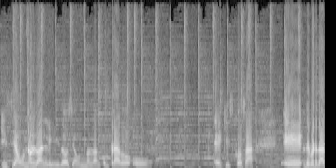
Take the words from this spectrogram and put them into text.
Y si aún no lo han leído, si aún no lo han comprado o X cosa, eh, de verdad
